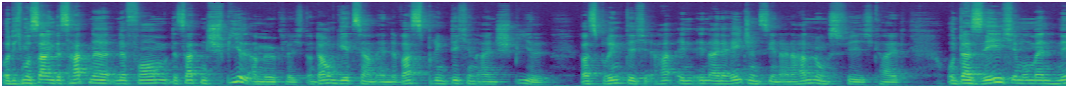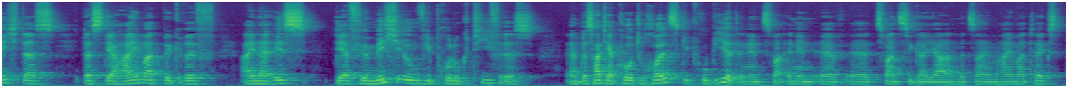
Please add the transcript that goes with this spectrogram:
Und ich muss sagen, das hat eine, eine Form, das hat ein Spiel ermöglicht. Und darum geht's ja am Ende. Was bringt dich in ein Spiel? Was bringt dich in, in eine Agency, in eine Handlungsfähigkeit? Und da sehe ich im Moment nicht, dass, dass der Heimatbegriff einer ist, der für mich irgendwie produktiv ist. Ähm, das hat ja Kurt Tucholsky probiert in den, in den äh, 20er äh, Jahren mit seinem Heimattext.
